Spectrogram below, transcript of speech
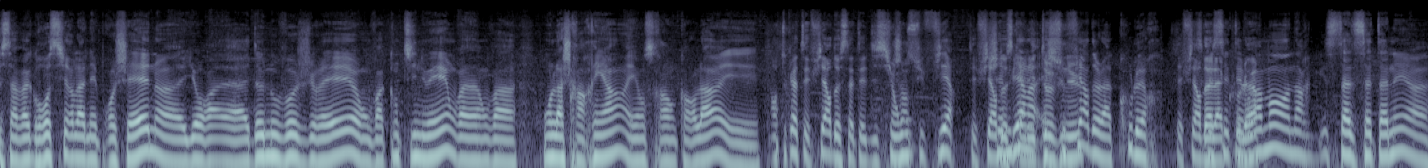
ça va grossir l'année prochaine. Euh, Il y aura euh, de nouveaux jurés. On va continuer. On va, on va, on lâchera rien et on sera encore là. Et En tout cas, t'es fier de cette édition. j'en suis fier. T'es fier de ce qu'elle est Je suis devenue. fier de la couleur. T'es fier Parce de la C'était couleur. vraiment arg- cette année. euh,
